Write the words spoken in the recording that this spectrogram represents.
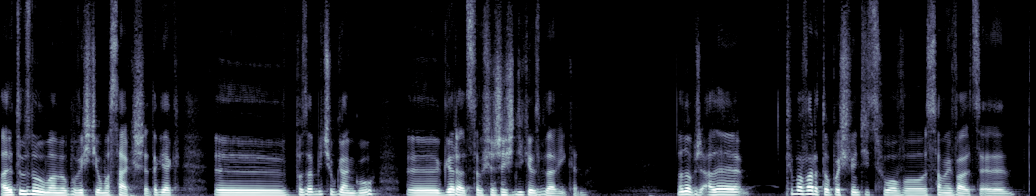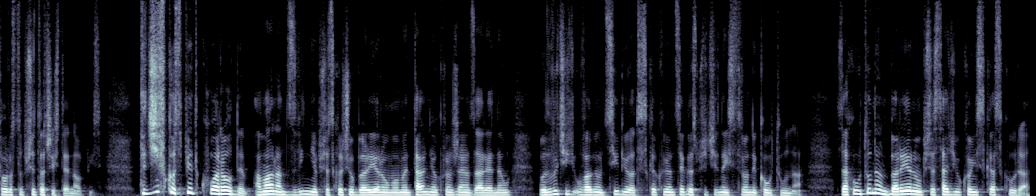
Ale tu znowu mamy opowieści o masakrze. Tak jak yy, po zabiciu gangu yy, Geralt stał się rzeźnikiem z Blaviken. No dobrze, ale chyba warto poświęcić słowo samej walce, po prostu przytoczyć ten opis. Ty dziwko spięt kłarodem. Amarant zwinnie przeskoczył barierą, momentalnie okrążając arenę, by odwrócić uwagę Ciri od skakującego z przeciwnej strony kołtuna. Za kołtunem barierę przesadził końska skóra.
